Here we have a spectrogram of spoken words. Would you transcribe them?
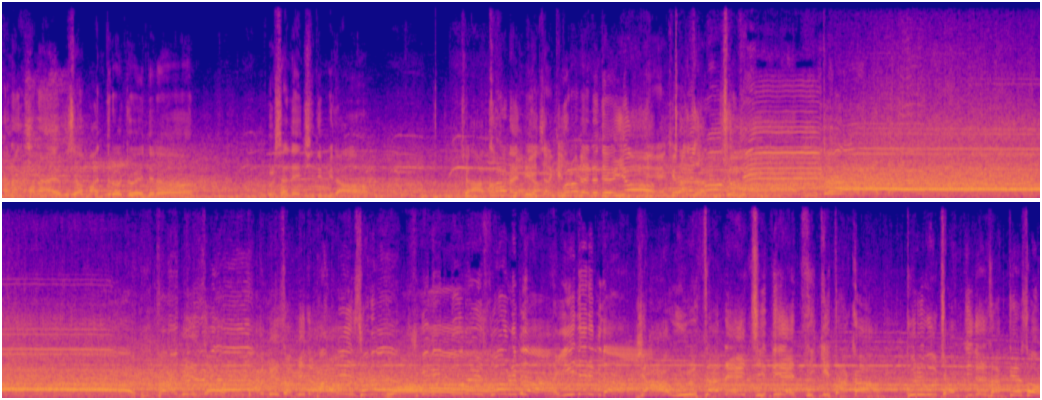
하나, 하나 여기서 만들어줘야 되는 울산의 지입니다 자, 끌어냅니다. 끌어내는데요. 요! 네, 자, 슈팅! 박민서! 박민서입니다! 박민서가 와. 기백의 골을 쏘아올립니다. 2대1입니다. 야 울산의 지디의 티키타카 그리고 정지된 상태에서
